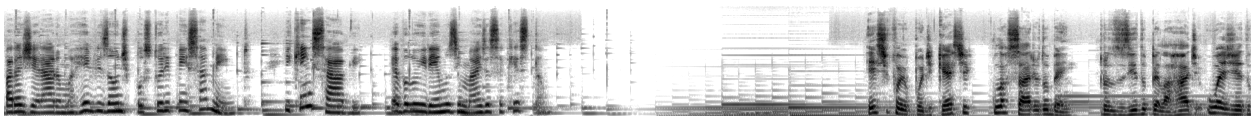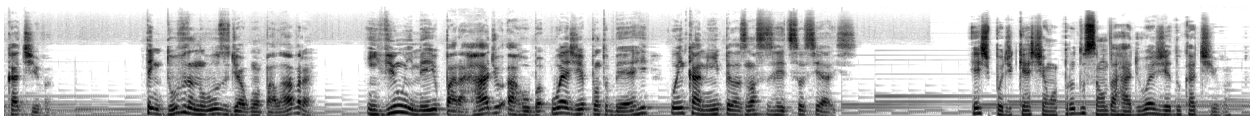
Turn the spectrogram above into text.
para gerar uma revisão de postura e pensamento, e quem sabe, evoluiremos em mais essa questão. Este foi o podcast Glossário do Bem, produzido pela Rádio UEG Educativa. Tem dúvida no uso de alguma palavra? Envie um e-mail para radio.ueg.br ou encaminhe pelas nossas redes sociais. Este podcast é uma produção da Rádio UEG Educativa.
